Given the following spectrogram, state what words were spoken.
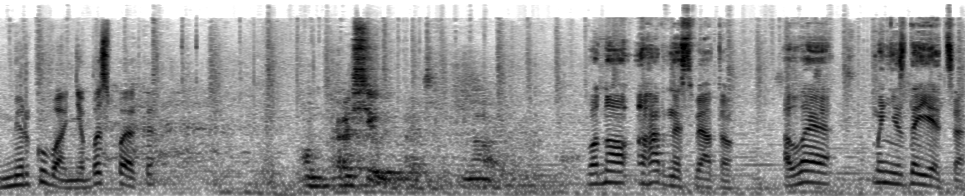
міркування безпеки. Он красивый праздник, но Воно гарне свято, але мені здається,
